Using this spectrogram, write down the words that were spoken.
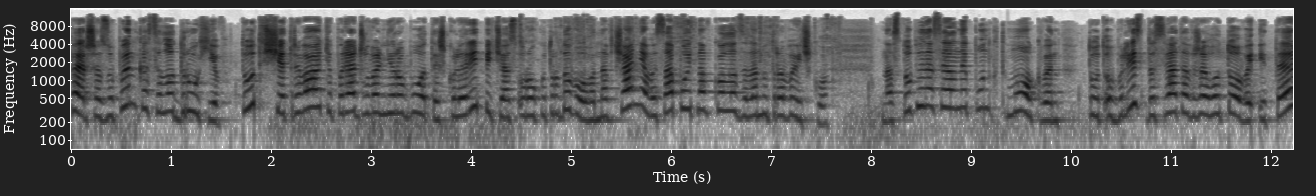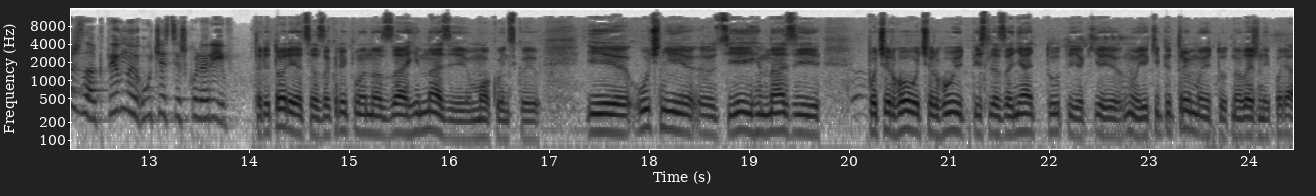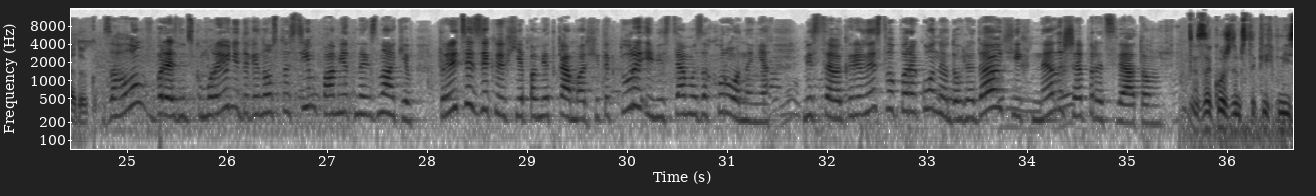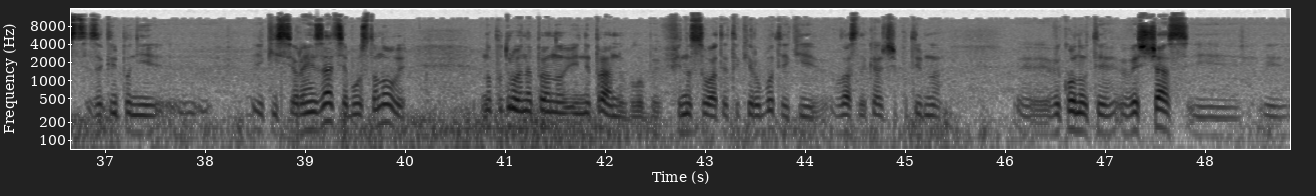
Перша зупинка – село Друхів. Тут ще тривають опоряджувальні роботи. Школярі під час уроку трудового навчання висапують навколо зелену травичку. Наступний населений пункт – Моквин. Тут обеліск до свята вже готовий і теж за активної участі школярів. Територія ця закріплена за гімназією Моквинською. І учні е, цієї гімназії почергово чергують після занять тут, які, ну, які підтримують тут належний порядок. Загалом в Березнівському районі 97 пам'ятних знаків, 30 з яких є пам'ятками архітектури і місцями захоронення. Місцеве керівництво переконує, доглядають їх не лише перед святом. за кожним з таких місць закріплені е, якісь організації або установи. Ну, по-друге, напевно, і неправильно було б фінансувати такі роботи, які, власне кажучи, потрібно е, виконувати весь час і,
